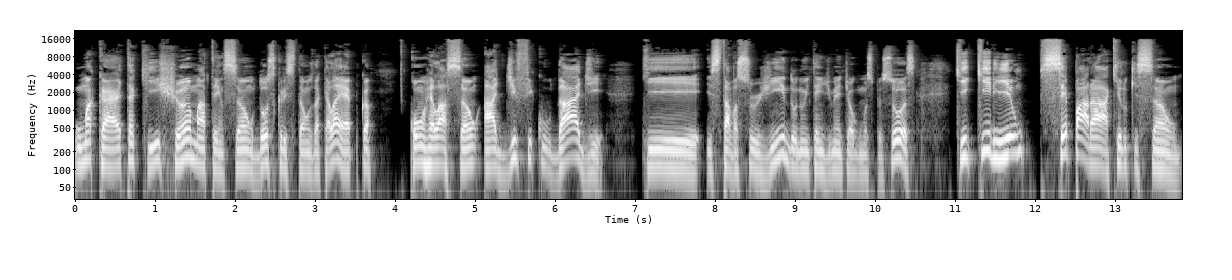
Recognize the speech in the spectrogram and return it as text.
uma carta que chama a atenção dos cristãos daquela época com relação à dificuldade que estava surgindo no entendimento de algumas pessoas que queriam separar aquilo que são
